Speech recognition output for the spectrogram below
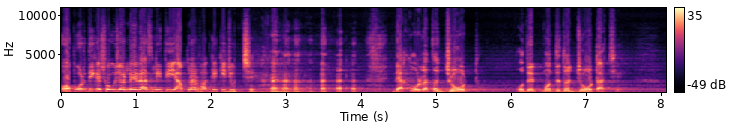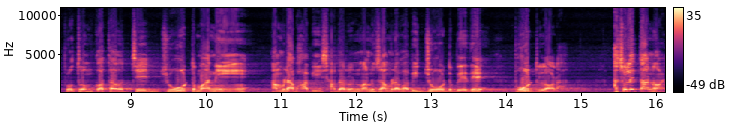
অপরদিকে সৌজন্যের রাজনীতি আপনার ভাগ্যে কি জুটছে? দেখো, ওরা তো জোট। ওদের মধ্যে তো জোট আছে। প্রথম কথা হচ্ছে, জোট মানে আমরা ভাবি, সাধারণ মানুষ আমরা ভাবি জোট বেঁধে ভোট লড়া। আসলে তা নয়।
